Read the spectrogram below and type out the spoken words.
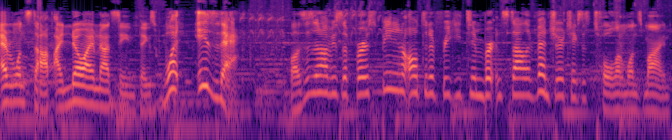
everyone stop. I know I'm not seeing things. What is that? While this isn't obvious at first, being an alternate freaky Tim Burton style adventure takes its toll on one's mind.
